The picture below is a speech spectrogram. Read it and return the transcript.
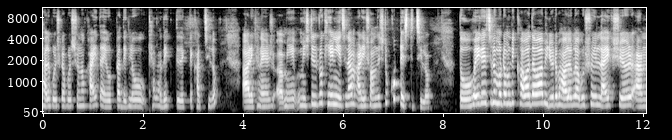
ভালো পরিষ্কার পরিচ্ছন্ন খাই তাই ওরটা দেখলেও খেলা দেখতে দেখতে খাচ্ছিল। আর এখানে আমি মিষ্টি দুটো খেয়ে নিয়েছিলাম, আর এই সন্দেশটা খুব টেস্টি ছিল। তো হয়ে গেছিল মোটামুটি খাওয়া দাওয়া। ভিডিওটা ভালো লাগলে অবশ্যই like share and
